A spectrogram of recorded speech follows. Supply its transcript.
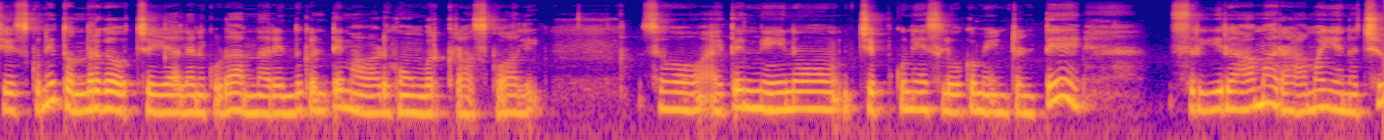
చేసుకుని తొందరగా వచ్చేయాలని కూడా అన్నారు. ఎందుకంటే మా వాడు హోంవర్క్ రాసుకోవాలి. సో అయితే నేను చెప్పుకునే శ్లోకం ఏంటంటే శ్రీరామ రామయనచు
